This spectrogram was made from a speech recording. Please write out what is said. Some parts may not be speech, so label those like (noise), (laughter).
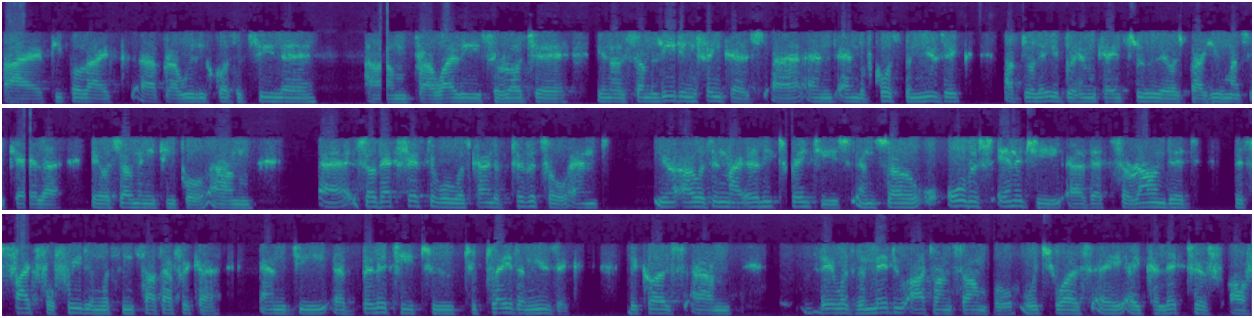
by people like uh, Bra Willie Kgositsile, um, Bra Wally Serote, you know, some leading thinkers. Uh, and, and of course the music, Abdullah Ibrahim came through. There was Bra Hugh Masekela. There were so many people. Um, uh, so that festival was kind of pivotal and you know, I was in my early 20s, and so all this energy uh, that surrounded this fight for freedom within South Africa and the ability to, to play the music, because um, there was the Medu Art Ensemble, which was a, a collective of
